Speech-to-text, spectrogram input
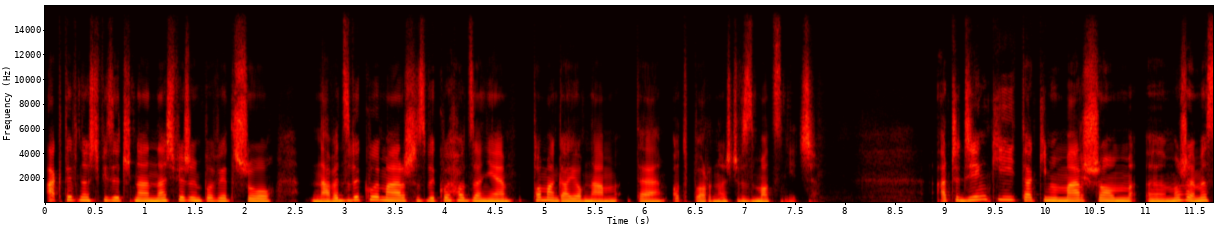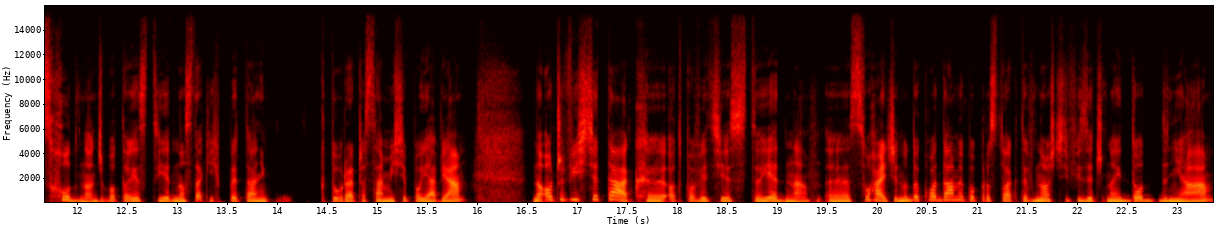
aktywność fizyczna na świeżym powietrzu, nawet zwykły marsz, zwykłe chodzenie pomagają nam tę odporność wzmocnić. A czy dzięki takim marszom y, możemy schudnąć? Bo to jest jedno z takich pytań, które czasami się pojawia. No oczywiście tak, y, odpowiedź jest jedna. Y, słuchajcie, no dokładamy po prostu aktywności fizycznej do dnia,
